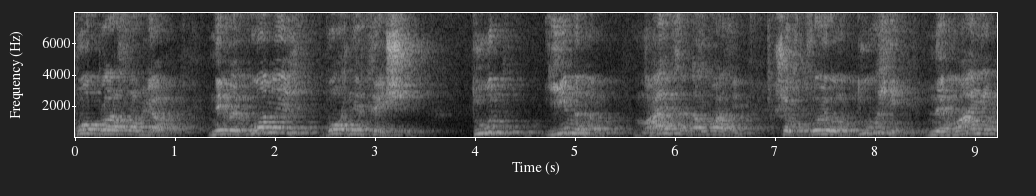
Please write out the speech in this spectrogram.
Бог благословляв. Не виконуєш, Бог не зище. Тут іменно мається на увазі, що в твоєму духі немає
